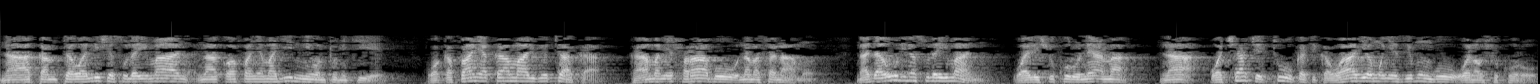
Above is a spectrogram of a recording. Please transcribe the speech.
na akamtawalisha suleiman na akawafanya majini wamtumikie. Wakafanya kama alivyotaka kama mihrabu na masanamu. Na daudi na suleimani walishukuru nema na wachache tu katika waja wa mwenyezi mungu wanaoshukuru.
